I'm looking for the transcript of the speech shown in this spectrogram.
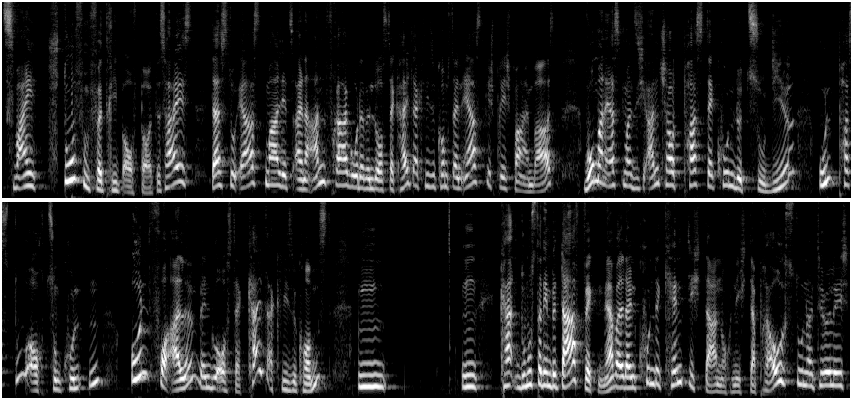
Zwei-Stufen-Vertrieb aufbaut. Das heißt, dass du erstmal jetzt eine Anfrage oder wenn du aus der Kaltakquise kommst, ein Erstgespräch vereinbarst, wo man erstmal sich anschaut, passt der Kunde zu dir und passt du auch zum Kunden und vor allem, wenn du aus der Kaltakquise kommst, mm, mm, kann, du musst da den Bedarf wecken, ja, weil dein Kunde kennt dich da noch nicht. Da brauchst du natürlich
